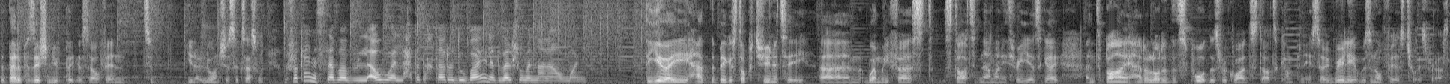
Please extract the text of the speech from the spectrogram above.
the better position you've put yourself in to you know, launch a successful وشو كان السبب الأول لحتى تختاروا دبي لتبلشوا منها ناو ماني؟ The UAE had the biggest opportunity um, when we first started Now Money three years ago, and Dubai had a lot of the support that's required to start a company. So really, it was an obvious choice for us.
